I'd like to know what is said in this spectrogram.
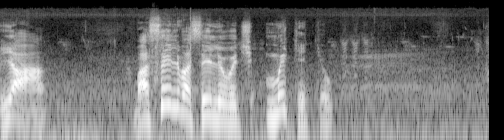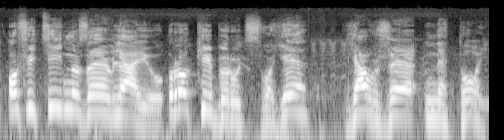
Я, Василь Васильович Микитюк, офіційно заявляю, роки беруть своє, я вже не той.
